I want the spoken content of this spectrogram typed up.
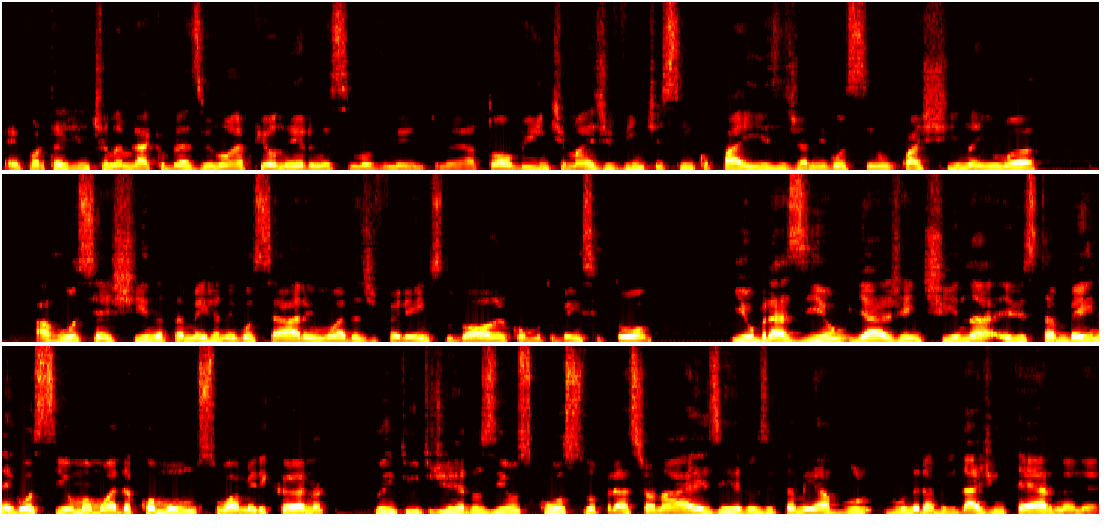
É importante a gente lembrar que o Brasil não é pioneiro nesse movimento. Né? Atualmente, mais de 25 países já negociam com a China em yuan. A Rússia e a China também já negociaram em moedas diferentes do dólar, como tu bem citou. E o Brasil e a Argentina, eles também negociam uma moeda comum sul-americana, no intuito de reduzir os custos operacionais e reduzir também a vulnerabilidade interna, né?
